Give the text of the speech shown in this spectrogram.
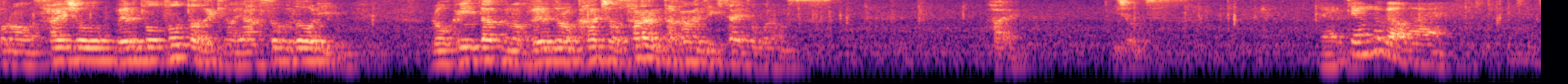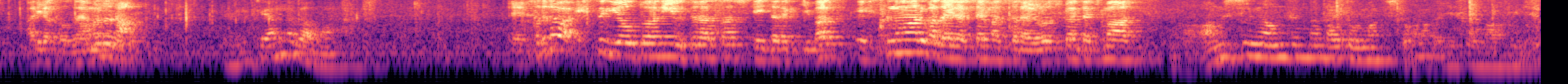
この最初、ベルトを取った時の約束通り、6人タッグのベルトの価値をさらに高めていきたいと思います。はい、以上です。やる気あんのかお前。やありがとうございました、る気あんのかお前。えーそれでは質疑応答に移らさせていただきます、えー質問ある方いらっしゃいましたらよろしくお願いいたします。安心安全なタイトルマッチとかなんか言いそうな雰囲気じ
